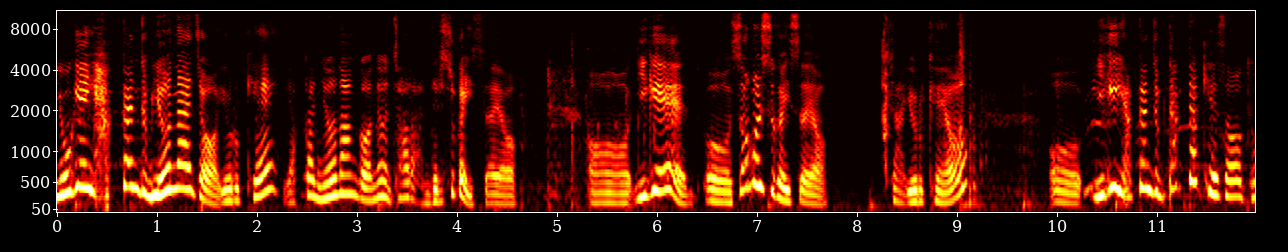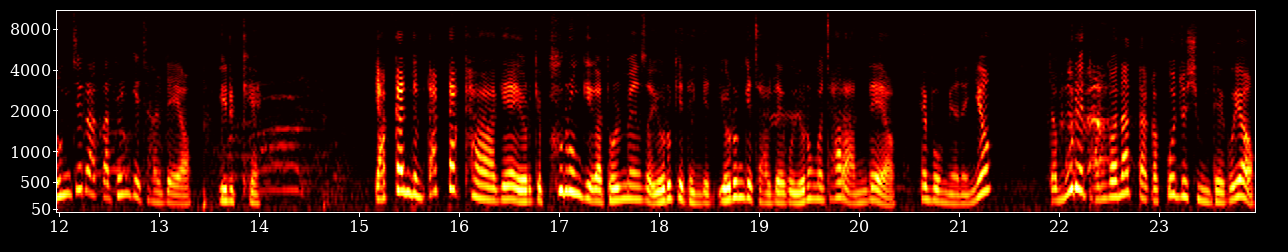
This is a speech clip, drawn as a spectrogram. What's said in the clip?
요게 약간 좀 연하죠. 요렇게 약간 연한 거는 잘 안 될 수가 있어요. 어, 이게 어, 썩을 수가 있어요. 자, 요렇게요. 어, 이게 약간 좀 딱딱해서 경질화가 된 게 잘 돼요. 이렇게. 약간 좀 딱딱하게 이렇게 푸른기가 돌면서 이렇게 된 게, 요런 게 잘 되고, 요런 건 잘 안 돼요. 해보면은요. 자, 물에 담가 놨다가 꽂으시면 되고요.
